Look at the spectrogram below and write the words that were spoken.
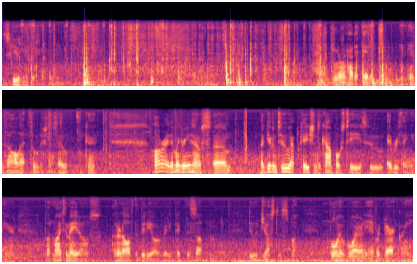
Excuse me for a second. Learn how to edit. Edit all that foolishness out. Okay. All right, in my greenhouse, um, I've given two applications of compost tea to everything in here, but my tomatoes, I don't know if the video really picked this up and do it justice, but boy oh boy are they ever dark green.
